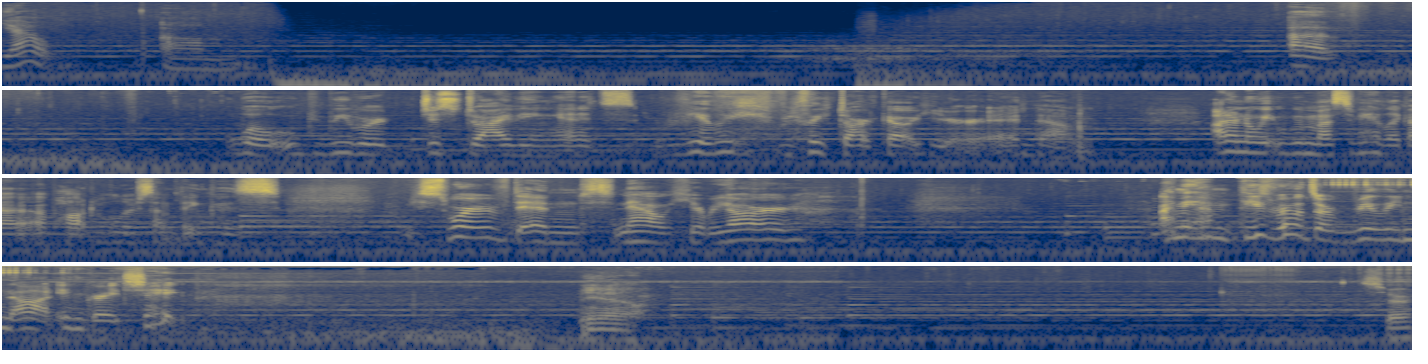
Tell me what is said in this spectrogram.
Yeah. Um. Uh. Well, we were just driving, and it's really, really dark out here, and um, I don't know. We, we must have hit like a, a pothole or something, cause we swerved, and now here we are. I mean, these roads are really not in great shape. Yeah. Sir?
